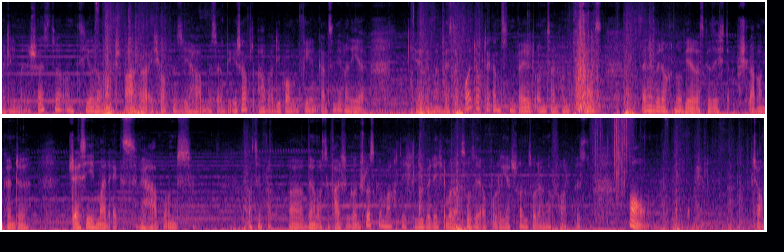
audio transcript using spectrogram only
Melly, meine Schwester und Theodor, mein Schwager. Ich hoffe, sie haben es irgendwie geschafft, aber die Bomben fielen ganz in ihrer Nähe. Kevin, mein bester Freund auf der ganzen Welt und sein Hund Lukas, wenn er mir doch nur wieder das Gesicht abschlabbern könnte. Jesse, mein Ex, wir haben uns aus dem, äh, wir haben aus dem falschen Grund Schluss gemacht. Ich liebe dich immer noch so sehr, obwohl du jetzt schon so lange fort bist. Oh, okay. Ciao.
